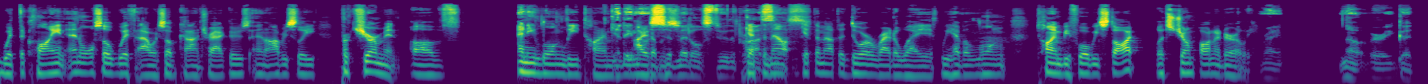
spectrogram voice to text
with the client and also with our subcontractors, and obviously procurement of any long lead time Getting items submittals through the get them out get them out the door right away if we have a long time before we start let's jump on it early Right. No, very good.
